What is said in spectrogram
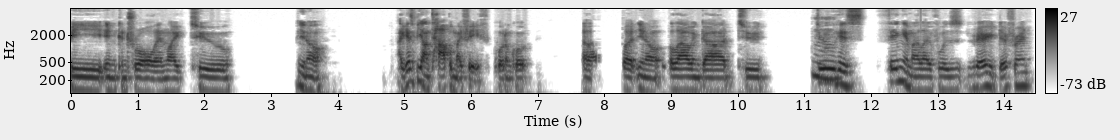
be in control and like to you know, I guess be on top of my faith, quote unquote. Uh, but you know, allowing God to mm. do His thing in my life was very different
